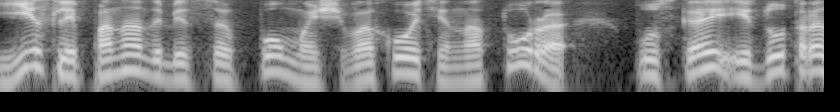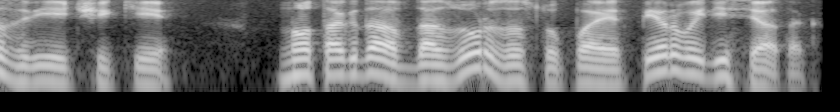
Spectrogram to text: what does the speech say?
если понадобится помощь в охоте на тура, пускай идут разведчики, но тогда в дозор заступает первый десяток.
